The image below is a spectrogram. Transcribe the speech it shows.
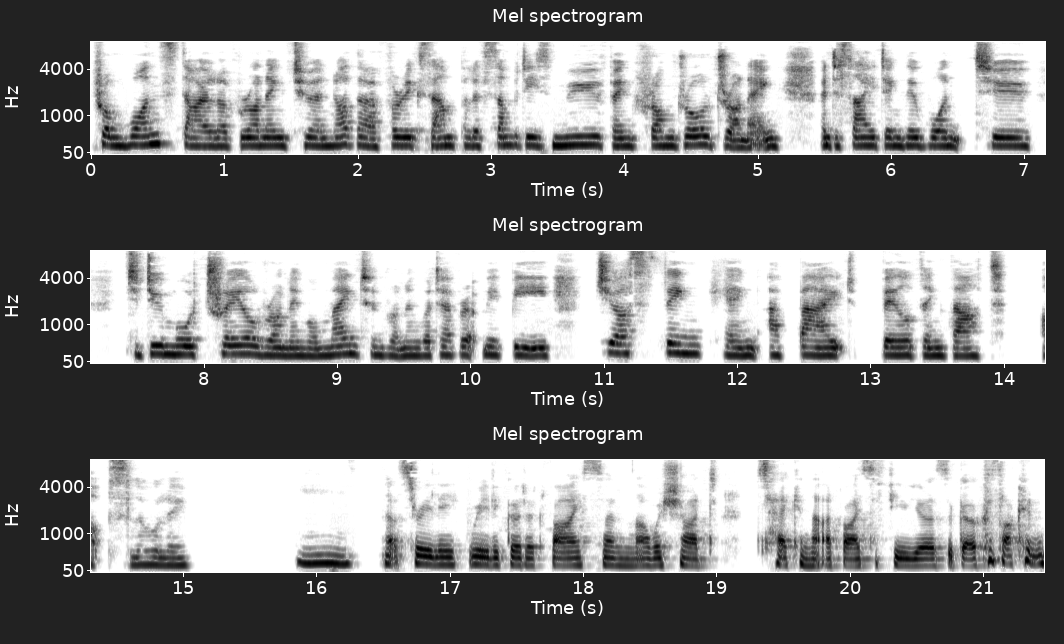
from one style of running to another, for example, if somebody's moving from road running and deciding they want to, to do more trail running or mountain running, whatever it may be, just thinking about building that up slowly. Mm, that's really, really good advice. And I wish I'd taken that advice a few years ago because I can,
